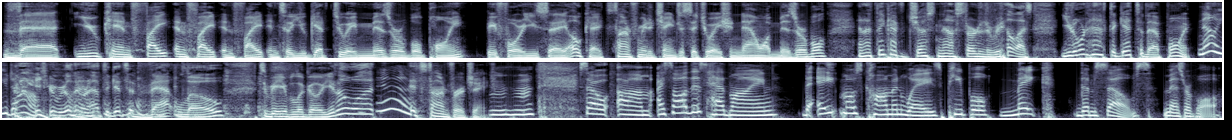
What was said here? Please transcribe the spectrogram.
that you can fight and fight and fight until you get to a miserable point before you say, okay, it's time for me to change the situation. Now I'm miserable. And I think I've just now started to realize you don't have to get to that point. No, you don't. you really don't have to get to that low to be able to go, you know what? Yeah. It's time for a change. So um, I saw this headline The eight most common ways people make themselves miserable,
